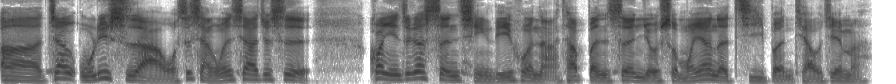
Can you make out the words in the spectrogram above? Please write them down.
呃，这样吴律师啊，我是想问一下，就是关于这个申请离婚啊，它本身有什么样的基本条件吗？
